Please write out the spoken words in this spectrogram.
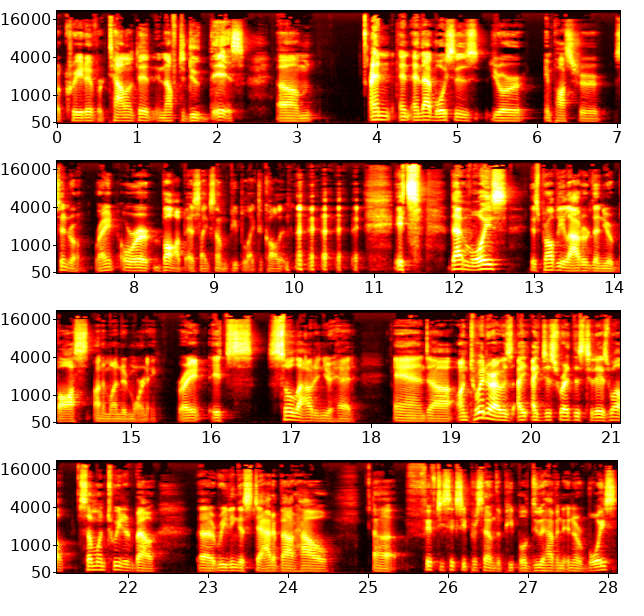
or creative or talented enough to do this. Um, and, and, and that voice is your imposter syndrome, right? Or Bob, as like some people like to call it. it's that voice is probably louder than your boss on a Monday morning, right? It's so loud in your head. And uh, on Twitter, I was I, I, just read this today as well. Someone tweeted about uh, reading a stat about how uh, 50, 60% of the people do have an inner voice,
